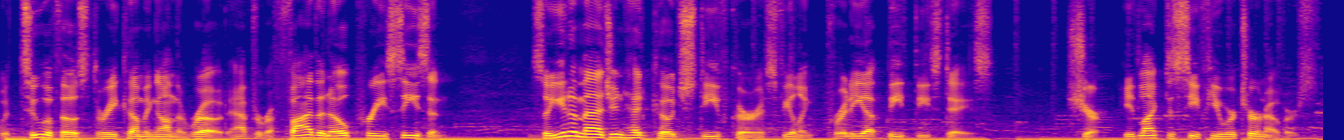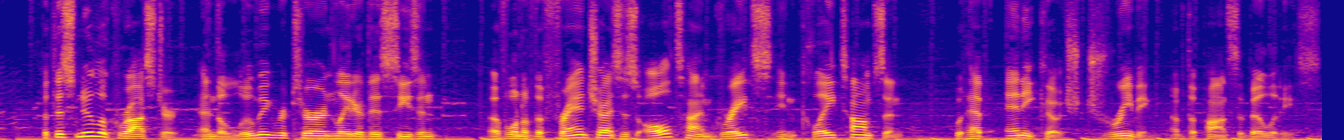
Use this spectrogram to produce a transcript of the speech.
with two of those three coming on the road after a 5 0 preseason. So you'd imagine head coach Steve Kerr is feeling pretty upbeat these days. Sure, he'd like to see fewer turnovers. But this new look roster and the looming return later this season of one of the franchise's all time greats in Klay Thompson would have any coach dreaming of the possibilities.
